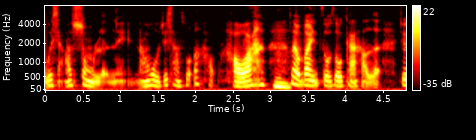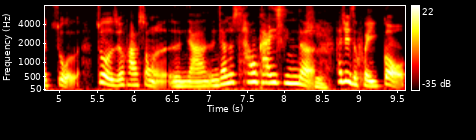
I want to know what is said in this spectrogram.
我想要送人呢、然后我就想说：“嗯、好好啊，那我帮你做做看好了。”就做了，做了之后他送了人家，人家就超开心的，他就一直回购。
